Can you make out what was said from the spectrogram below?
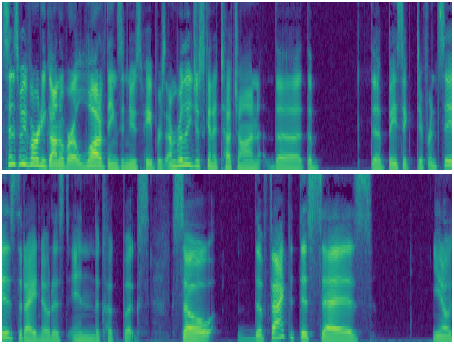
since we've already gone over a lot of things in newspapers, I'm really just going to touch on the the the basic differences that I noticed in the cookbooks. So the fact that this says, you know,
